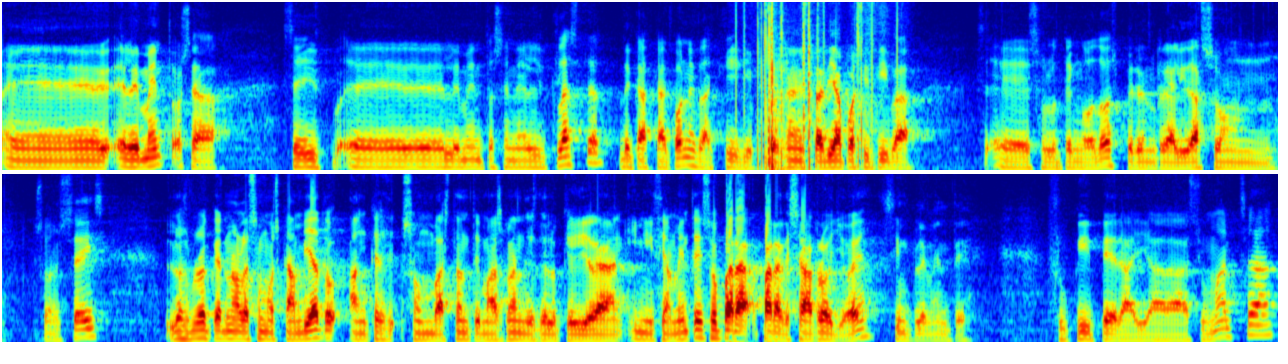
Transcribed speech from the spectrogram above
eh, elementos, o sea, seis eh, elementos en el clúster de Kafka Connect. Aquí pues en esta diapositiva eh, solo tengo dos, pero en realidad son, seis. Los brokers no los hemos cambiado, aunque son bastante más grandes de lo que eran inicialmente. Eso para, para desarrollo, simplemente. Zookeeper ahí a su marcha.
